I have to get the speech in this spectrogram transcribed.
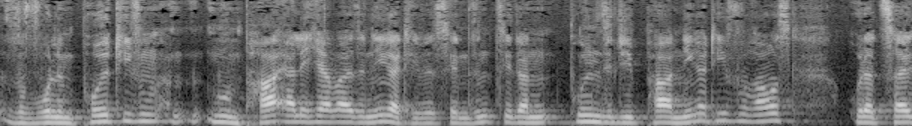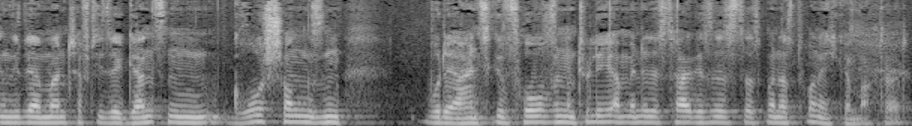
sowohl im Positiven, nur ein paar ehrlicherweise negative Szenen. Sind Sie dann, pullen Sie die paar Negativen raus oder zeigen Sie der Mannschaft diese ganzen Großchancen, wo der einzige Vorwurf natürlich am Ende des Tages ist, dass man das Tor nicht gemacht hat.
